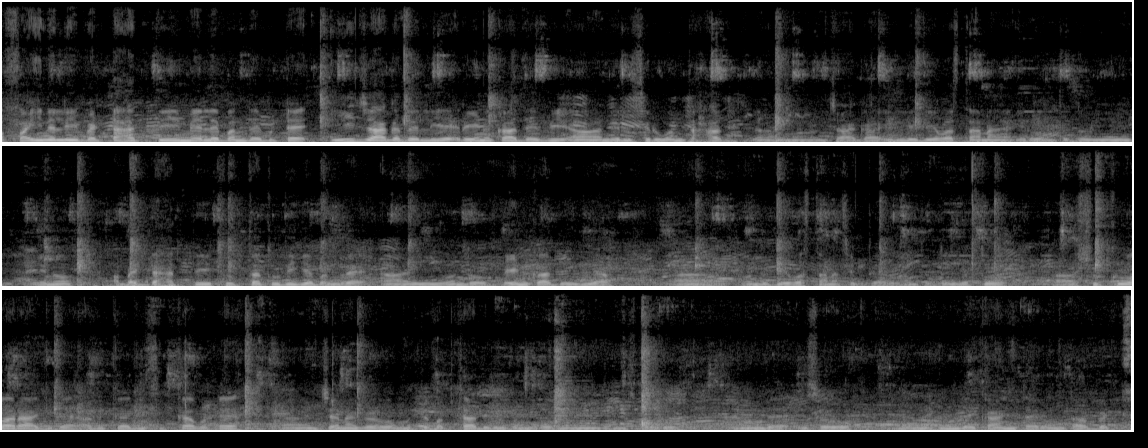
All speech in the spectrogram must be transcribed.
ಫೈನಲಿ ಬೆಟ್ಟ ಹತ್ತಿ ಮೇಲೆ ಬಂದೇ ಬಿಟ್ಟೆ. ಈ ಜಾಗದಲ್ಲಿಯೇ ರೇಣುಕಾದೇವಿ ನೆಲೆಸಿರುವಂತಹ ಜಾಗ. ಇಲ್ಲಿ ದೇವಸ್ಥಾನ ಇರುವಂಥದ್ದು. ಈ, ಏನು ಬೆಟ್ಟ ಹತ್ತಿ ಸುತ್ತ ತುದಿಗೆ ಬಂದರೆ ಈ ಒಂದು ರೇಣುಕಾದೇವಿಯ ಒಂದು ದೇವಸ್ಥಾನ ಸಿಗ್ತಾ ಇರುವಂಥದ್ದು. ಇವತ್ತು ಶುಕ್ರವಾರ ಆಗಿದೆ. ಅದಕ್ಕಾಗಿ ಸಿಕ್ಕಾಪಟ್ಟೆ ಜನಗಳು ಮತ್ತು ಭಕ್ತಾದಿಗಳು ಬಂದಿರೋದನ್ನ ನೀವು ಗಮನಿಸ್ಬೋದು. ಮುಂದೆ ಸೊ ನನ್ನ ಹಿಂದೆ ಕಾಣ್ತಾ ಇರುವಂಥ ಬೆಟ್ಟ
